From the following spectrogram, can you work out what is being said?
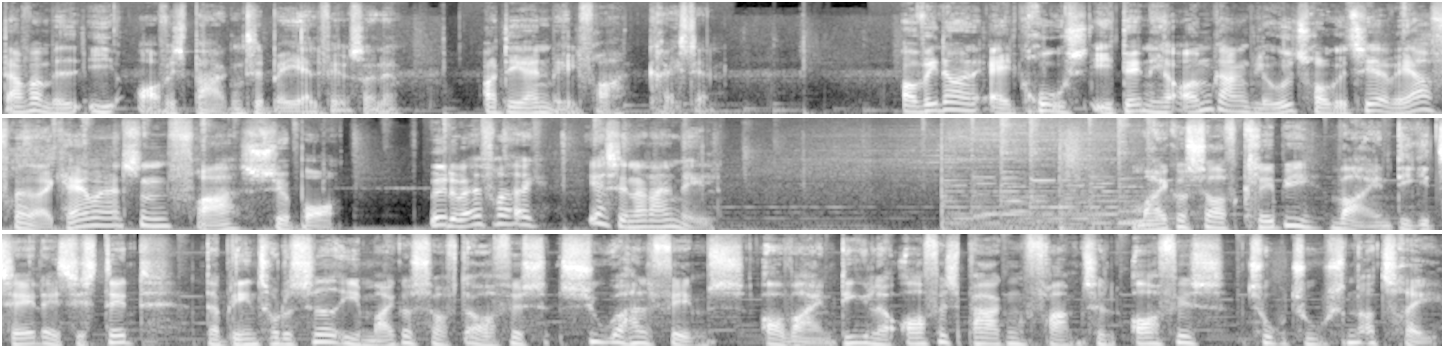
der var med i Office-pakken tilbage i 90'erne. Og det er en mail fra Christian. Og vinderen af et krus i den her omgang blev udtrukket til at være Frederik Hermansen fra Søborg. Ved du hvad, Frederik? Jeg sender dig en mail. Microsoft Clippy var en digital assistent, der blev introduceret i Microsoft Office 97 og var en del af Office-pakken frem til Office 2003.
